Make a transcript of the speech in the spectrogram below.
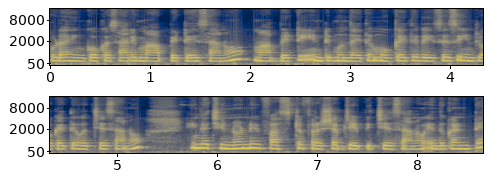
కూడా ఇంకొకసారి మాప్ పెట్టేశాను. మాప్ పెట్టి ఇంటి ముందు అయితే ముగ్గు అయితే వేసేసి ఇంట్లోకి అయితే వచ్చేసాను. ఇంకా చిన్నోడిని ఫస్ట్ ఫ్రెష్ అప్ చేయించేసాను ఎందుకంటే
